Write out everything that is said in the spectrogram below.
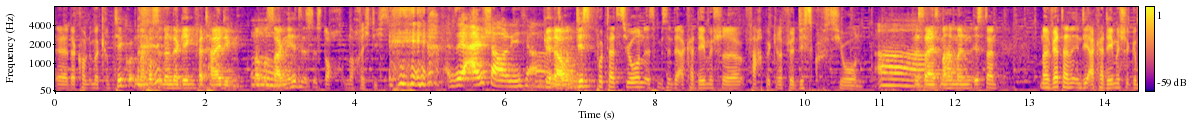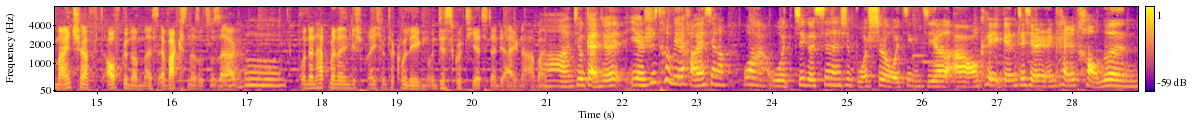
äh, da kommt immer Kritik und man muss sie dann dagegen verteidigen. Man muss mhm. sagen, nee, das ist doch noch richtig so. Sehr anschaulich. Also. Genau, und also Disputation ist ein bisschen der akademische Fachbegriff für Diskussion. Ah. Das heißt, man, man ist dann man wird dann in die akademische Gemeinschaft aufgenommen als Erwachsener sozusagen. Und dann hat man ein Gespräch unter Kollegen und diskutiert dann die eigene Arbeit. 啊，就感觉也是特别好像像哇，我这个现在是博士了，我进阶了啊，我可以跟这些人开始讨论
